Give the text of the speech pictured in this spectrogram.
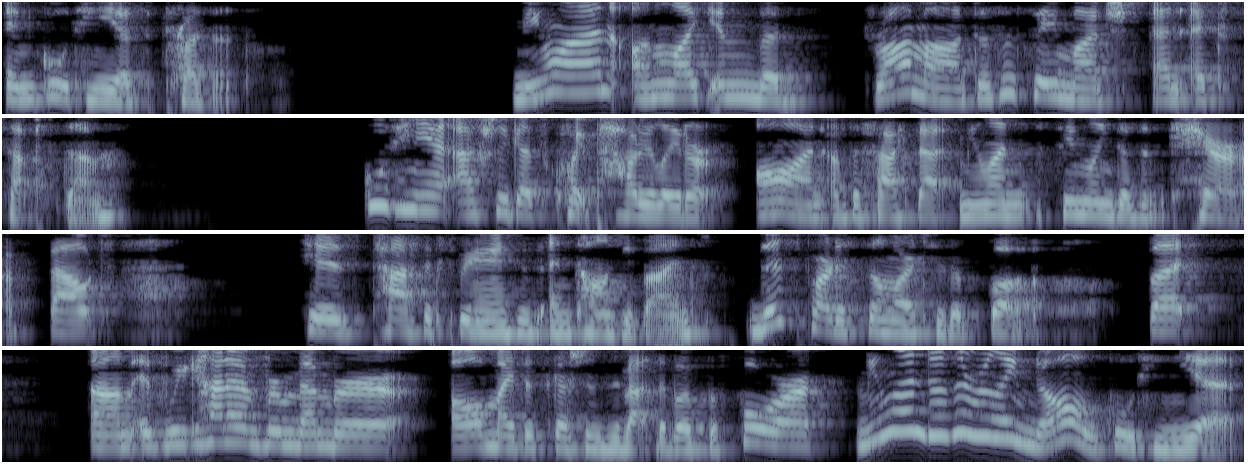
in Gu Tingye's presence. Minglan, unlike in the drama doesn't say much and accepts them. Gu Tingye actually gets quite pouty later on of the fact that Minglan seemingly doesn't care about his past experiences and concubines. This part is similar to the book, but um, if we kind of remember all of my discussions about the book before, Minglan doesn't really know Gu Tingye.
